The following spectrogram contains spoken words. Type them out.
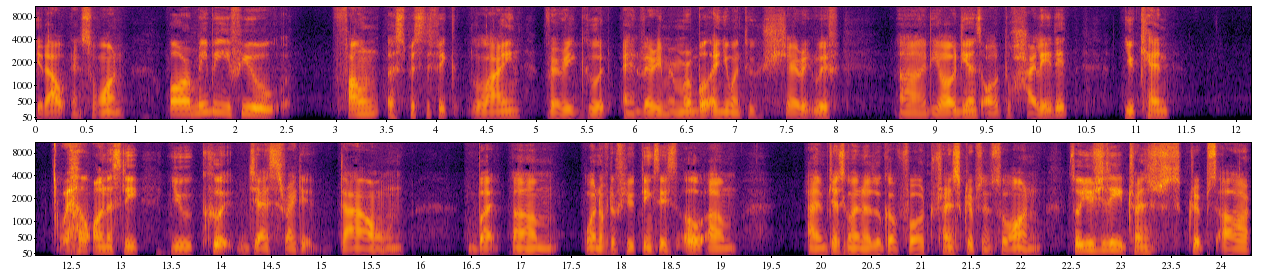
it out and so on. Or maybe if you found a specific line very good and very memorable and you want to share it with uh, the audience or to highlight it, you can, well, honestly, you could just write it down. But um, one of the few things is, oh, um, I'm just going to look up for transcripts and so on. So usually transcripts are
